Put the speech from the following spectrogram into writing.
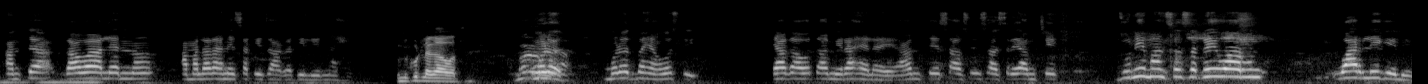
आमच्या गावावाल्यांना आम्हाला राहण्यासाठी जागा दिली नाही. तुम्ही कुठल्या गावात? मळद मळद भया वस्ती. त्या गावात आम्ही राहायला आहे. आमचे सासू सासरे आमचे जुने माणसं सगळे वारून वारले गेले.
